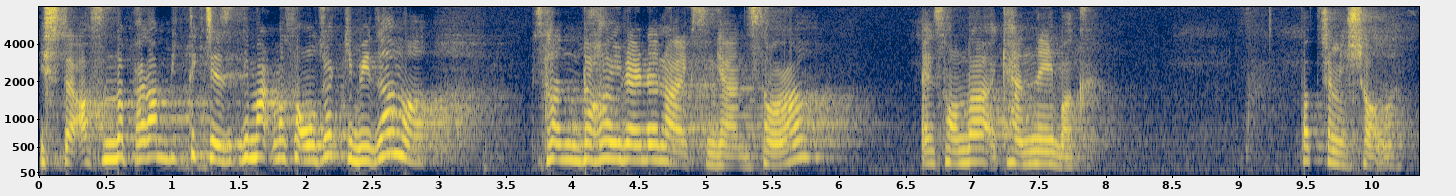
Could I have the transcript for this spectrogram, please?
İşte aslında param bittikçe ezikliğim artması olacak gibiydi ama sen daha ilerine layıksın geldi sonra. En sonunda kendine iyi bak. Podtrzemieszone.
